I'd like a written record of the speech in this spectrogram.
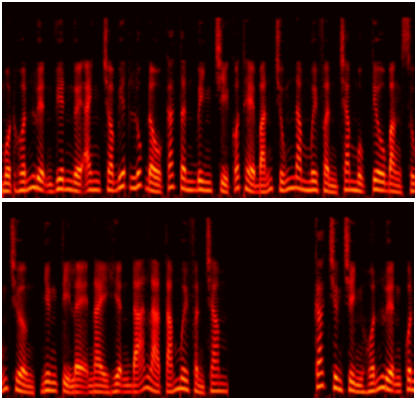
một huấn luyện viên người Anh cho biết lúc đầu các tân binh chỉ có thể bắn trúng 50% mục tiêu bằng súng trường, nhưng tỷ lệ này hiện đã là 80%. Các chương trình huấn luyện quân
